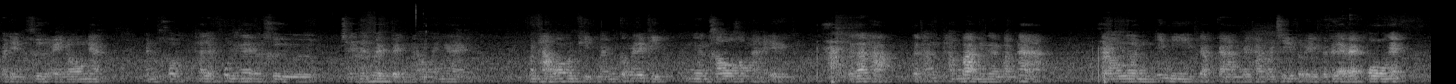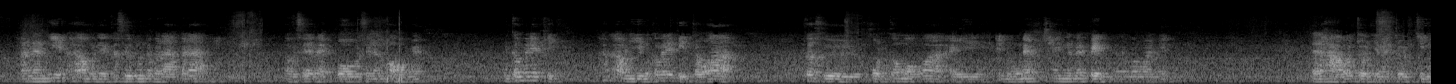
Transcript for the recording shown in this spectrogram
ประเด็นคือไอ้น้องเนี่ยเป็นคนถ้าจะพูดง่ายก็คือใช้เงินไม่เป็นเอาง่ายๆมันถามว่ามันผิดไหมมันก็ไม่ได้ผิดเงินเขาเขาหาเอง แต่ถ้าถามแต่ถ้าทั้งบ้านมีเงินพันห้าจะเอาเงินที่มีกับการไปทำอาชีพตัวเองไปซื้อไอแบกโปรเงี้ยทั้งนั้นที่ถ้าเอามาเรียนก็ซื้อรุ่นธรรมดาก็ได้เอาไปซื้อไอแบกโปรซื้อน้ำหอมเงี้ยมันก็ไม่ได้ผิด ถ้าเอาดีมันก็ไม่ได้ผิดแต่ว่า ก็คือคนก็มองว่าไอ้ไอ้หนูเนี่ยใช้เงินไม่เป็นอะไรประมาณนี้ แต่ถามว่าโจรยังไงโจรจริง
